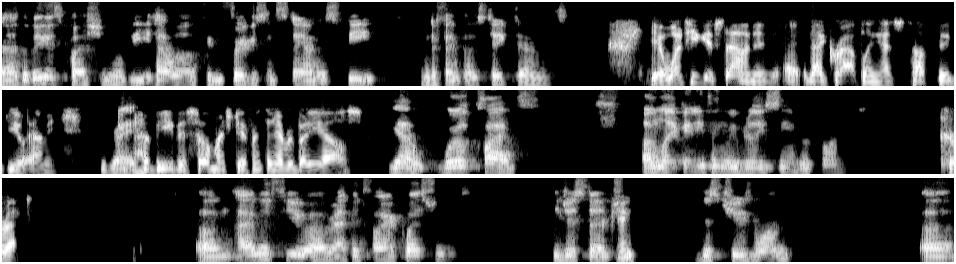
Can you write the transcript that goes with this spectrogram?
Uh, the biggest question will be how well can Ferguson stay on his feet and defend those takedowns. Yeah, once he gets down, it, uh, that grappling that's tough to deal. I mean, right. Khabib is so much different than everybody else. yeah, world class. Unlike anything we've really seen before. Correct. Um, I have a few uh, rapid fire questions. You just uh, Okay. choose, just choose one. Uh,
